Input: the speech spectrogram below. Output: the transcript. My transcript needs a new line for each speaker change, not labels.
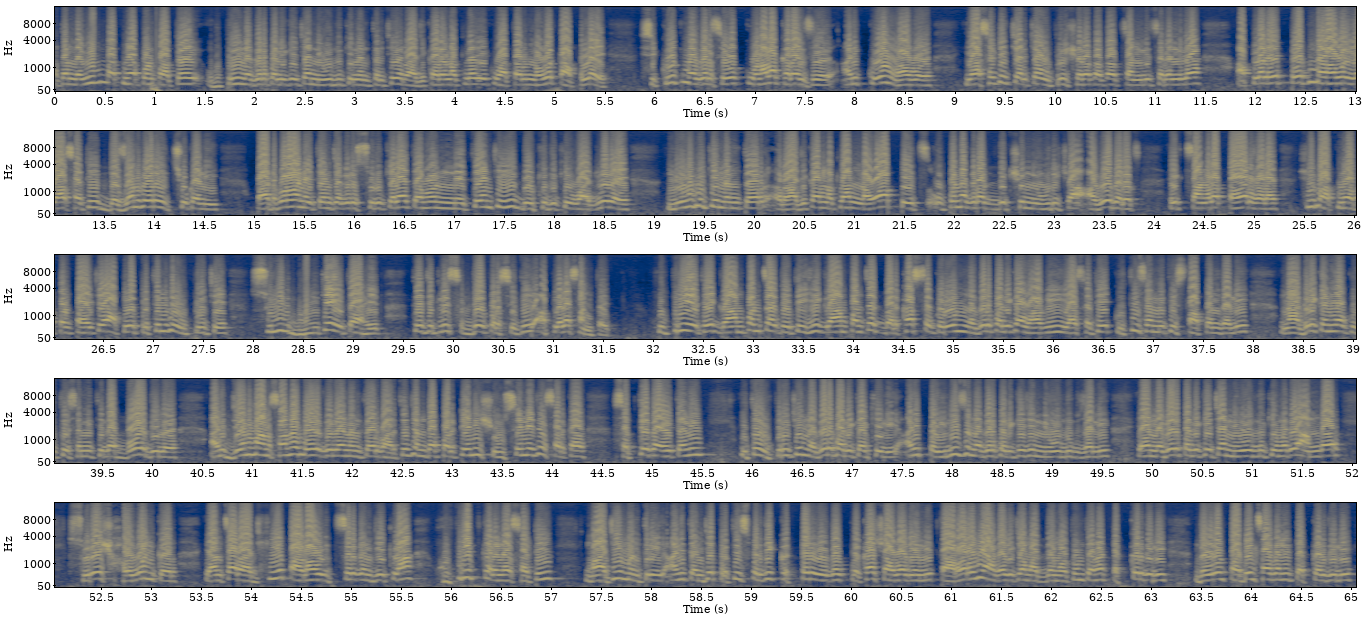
आता नवीन बातमी आपण पाहतोय हुपरी नगरपालिकेच्या निवडणुकीनंतरचे राजकारणातलं एक वातावरण नवं तापलंय. स्वीकृत नगरसेवक कोणाला करायचं आणि कोण व्हावं यासाठी चर्चा हुपरी शहरात आता चांगलीच रंगल्या. आपल्याला हे पद मिळावं यासाठी डझनभर इच्छुकांनी पाठपुरावा नेत्यांच्याकडे सुरू केला. त्यामुळे नेत्यांचीही डोकेदुखी वाढलेली आहे. निवडणुकीनंतर राजकारणातला नवा पेच उपनगराध्यक्ष निवडीच्या अगोदरच एक चांगला तयार झालाय. ही बातमी आपण पाहिजे आपले प्रतिनिधी उपरीचे सुनील भुंके येथे आहेत. ते तिथली सद्य परिस्थिती आपल्याला सांगतायत. हुपरी येथे ग्रामपंचायत होती. ही ग्रामपंचायत बरखास्त करून नगरपालिका व्हावी यासाठी एक कृती समिती स्थापन झाली. नागरिकांनी या कृती समितीला बळ दिलं आणि जनमानसानं बळ दिल्यानंतर भारतीय जनता पार्टी आणि शिवसेनेचे सरकार सत्तेत आहे. त्यांनी इथं हुपरीची नगरपालिका केली आणि पहिलीच नगरपालिकेची निवडणूक झाली. या नगरपालिकेच्या निवडणुकीमध्ये आमदार सुरेश हळवणकर यांचा राजकीय पाडाव इचलकरंजीतला हुपरीत करण्यासाठी माजी मंत्री आणि त्यांचे प्रतिस्पर्धी कट्टर विरोधक प्रकाश आव्हाड यांनी ताराराणी आघाडीच्या माध्यमातून त्यांना टक्कर दिली. दौलत पाटील साहेबांनी टक्कर दिली.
